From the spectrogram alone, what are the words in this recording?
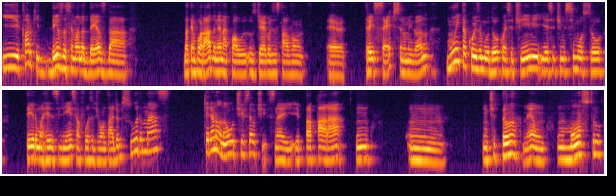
E claro que desde a semana 10 da, da temporada, né, na qual os Jaguars estavam é, 3-7, se não me engano, muita coisa mudou com esse time e esse time se mostrou ter uma resiliência, uma força de vontade absurda, mas, querendo ou não, o Chiefs é o Chiefs, né? E, e para parar um, um, um titã, né? Um, um monstro,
